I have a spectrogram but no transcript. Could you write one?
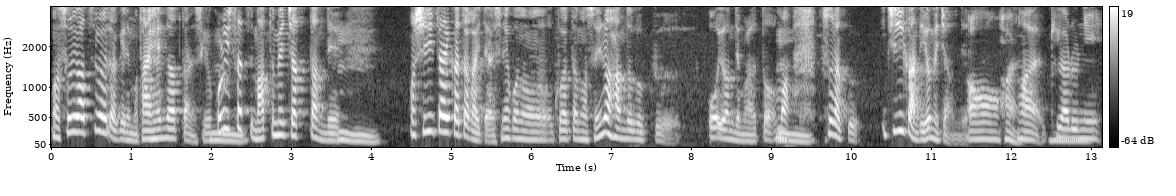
まあ、それを集めるだけでも大変だったんですけど、これ一つまとめちゃったんで、うんもう知りたい方がいたらですね、この桑田麻酔のハンドブックを読んでもらうと、まあうん、おそらく1時間で読めちゃうんで、ああ、はい。はい、気軽に、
